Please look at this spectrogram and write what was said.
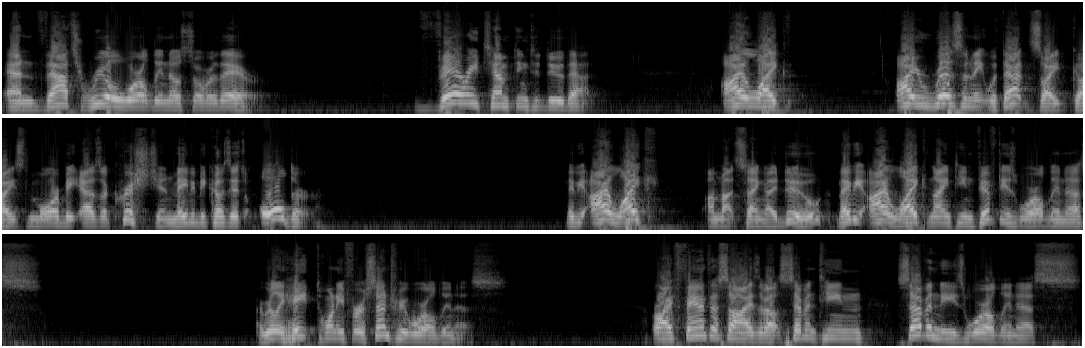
and that's real worldliness over there. Very tempting to do that. I like, I resonate with that zeitgeist more as a Christian, maybe because it's older. Maybe I like, I'm not saying I do, maybe I like 1950s worldliness I really hate 21st century worldliness. Or I fantasize about 1770s worldliness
